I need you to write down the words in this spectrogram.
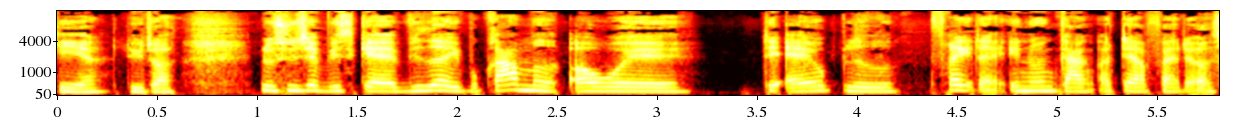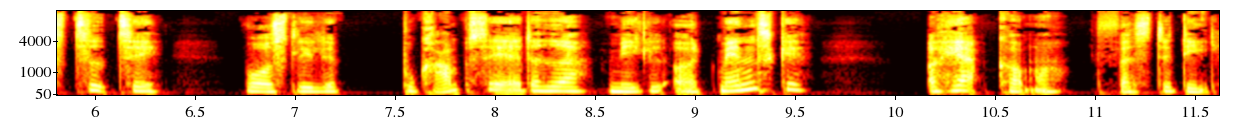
kære lytter. Nu synes jeg, vi skal videre i programmet, og øh, det er jo blevet fredag endnu en gang, og derfor er det også tid til vores lille programserie, der hedder Mikkel og et menneske. Og her kommer første del.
